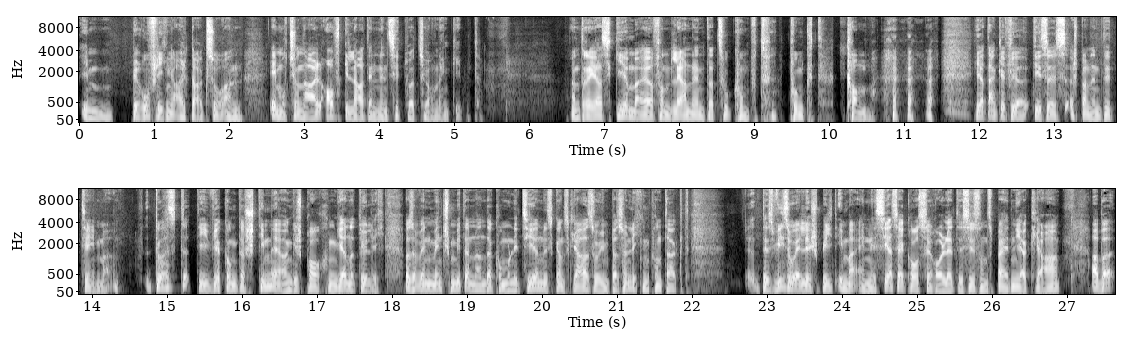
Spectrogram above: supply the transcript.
im beruflichen Alltag so an emotional aufgeladenen Situationen gibt. Andreas Giermeier von lernenderzukunft.com. ja, danke für dieses spannende Thema. Du hast die Wirkung der Stimme angesprochen. Ja, natürlich. Also wenn Menschen miteinander kommunizieren, ist ganz klar, so im persönlichen Kontakt, das Visuelle spielt immer eine sehr, sehr große Rolle, das ist uns beiden ja klar. Aber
